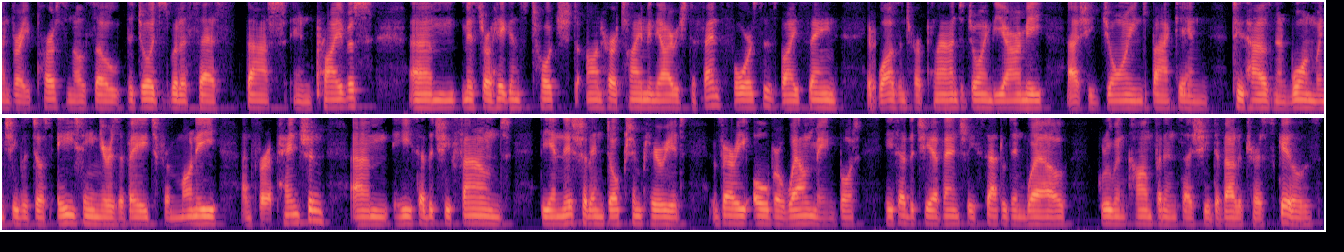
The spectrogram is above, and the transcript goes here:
and very personal. So the judges will assess that in private. Um, Mr. O'Higgins touched on her time in the Irish Defence Forces by saying it wasn't her plan to join the army. Uh, she joined back in 2001 when she was just 18 years of age for money and for a pension. Um, he said that she found the initial induction period very overwhelming, but he said that she eventually settled in well, grew in confidence as she developed her skills.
